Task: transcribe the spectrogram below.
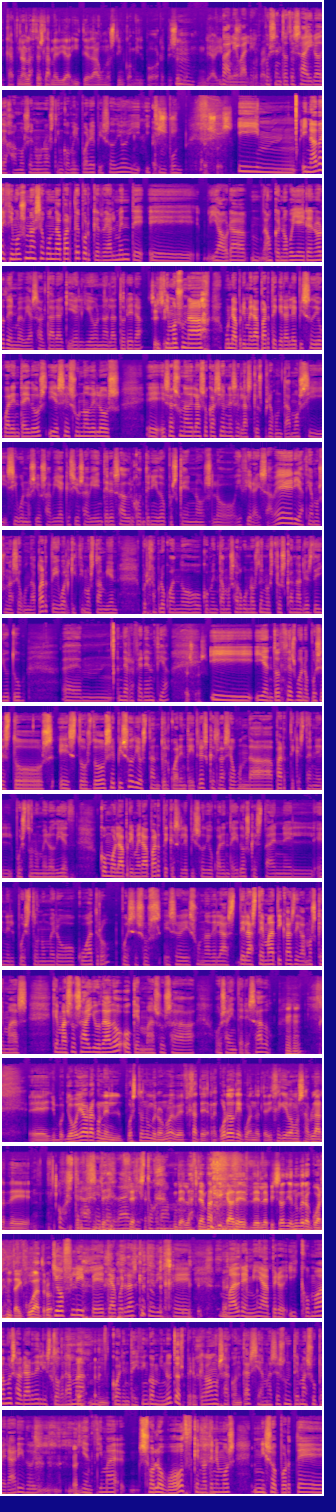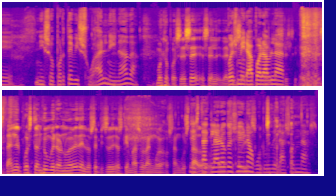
que al final haces la media y te da unos 5.000 por episodio. Mm. vale, vale. pues entonces ahí lo dejamos en unos 5.000 por episodio y, y chimpún. Eso es. Y, y, nada, hicimos una segunda parte porque realmente, eh, y ahora, aunque no voy a ir en orden, me voy a saltar aquí el guion a la torera. hicimos Una, una primera parte que era el episodio 42 y ese es uno de los, eh, esa es una de las ocasiones en las que os preguntamos si, si, bueno, si os sabía que si os había interesado el contenido, pues que nos lo hicierais saber y hacíamos una segunda parte, igual que hicimos también, por ejemplo, cuando comentamos algunos de nuestros canales de YouTube em, de referencia. y, entonces, bueno, pues estos, estos dos episodios, tanto el 43, que es la segunda parte, que está en el puesto número 10, como la primera parte, que es el episodio 42, que está en el, en el puesto número 4, pues eso es, eso es una de las, de las temáticas, digamos, que más, que más os ha ayudado o que más os ha, os ha interesado. Eh, yo, voy ahora con el puesto número 9. Fíjate, recuerdo que cuando te dije que íbamos a hablar de. Ostras, es verdad, el histograma. De la temática del episodio número 44. Yo flipé, ¿te acuerdas que te dije, madre mía, pero ¿y cómo vamos a hablar del histograma 45 mm, minutos? ¿Pero qué vamos a contar si además es un tema súper árido y, y, encima solo voz, que no tenemos ni soporte, ni soporte visual ni nada? Bueno, pues ese es el. pues mira, por hablar. Está en el puesto número 9 de los episodios episodios que más os han, gustado. Está claro que soy una gurú de las ondas.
